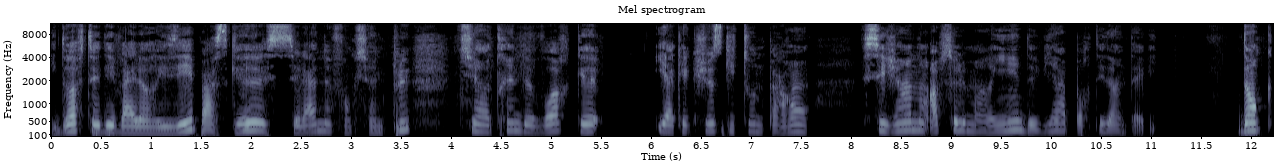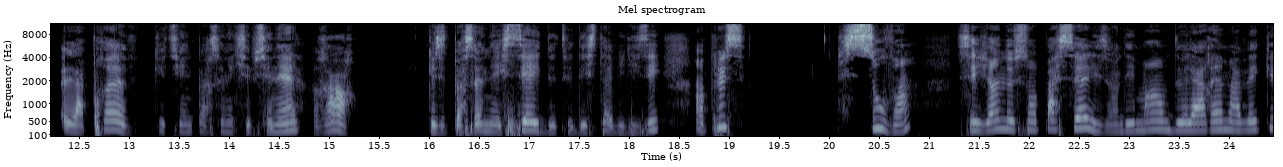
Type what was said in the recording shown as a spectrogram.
ils doivent te dévaloriser parce que cela ne fonctionne plus. Tu es en train de voir que il y a quelque chose qui tourne par rond ces gens n'ont absolument rien de bien apporté dans ta vie. Donc, la preuve que tu es une personne exceptionnelle, rare, que cette personne essaye de te déstabiliser. En plus, souvent, ces gens ne sont pas seuls, ils ont des membres de la REM avec eux,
